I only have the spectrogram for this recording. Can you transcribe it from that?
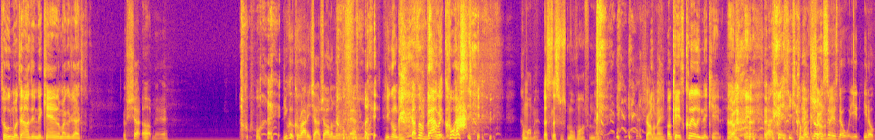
So who's more talented, Nick Cannon or Michael Jackson? Yo, shut up, man. You could karate chop Charlamagne right now if you want. He gonna get, That's a valid question. come on, man. Let's let's just move on from that. Charlamagne, okay, it's clearly Nick Cannon. I understand. Come on, no, on serious Charlamagne. note, you, you know,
